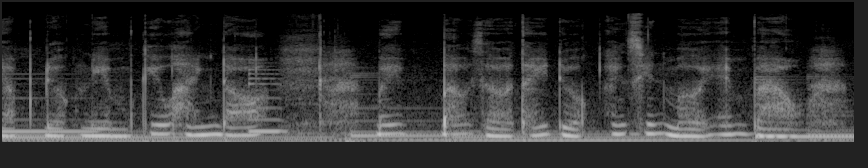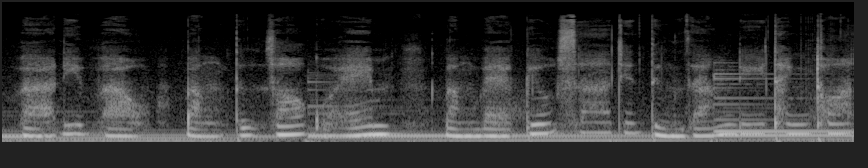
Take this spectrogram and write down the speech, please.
gặp được niềm kiêu hãnh đó. Bây, bao giờ thấy được anh xin mời em vào và đi vào bằng tự do của em, bằng vẻ kêu xa trên từng dáng đi thanh thoát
